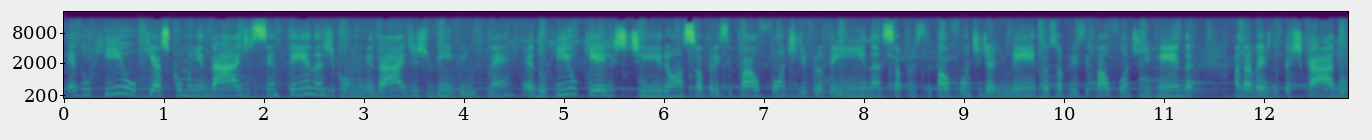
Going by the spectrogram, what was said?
É do rio que as comunidades, centenas de comunidades vivem, né? É do rio que eles tiram a sua principal fonte de proteína, a sua principal fonte de alimento, a sua principal fonte de renda através do pescado.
